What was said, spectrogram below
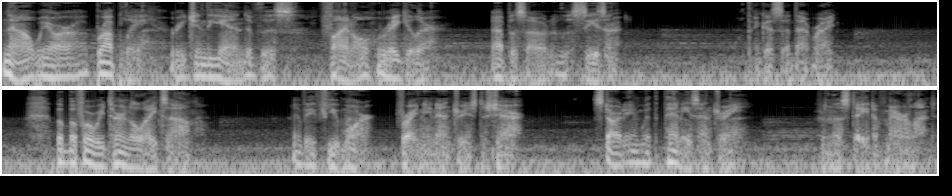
Now we are abruptly reaching the end of this final regular episode of the season. I think I said that right. But before we turn the lights out, I have a few more frightening entries to share, starting with Penny's entry from the state of Maryland.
